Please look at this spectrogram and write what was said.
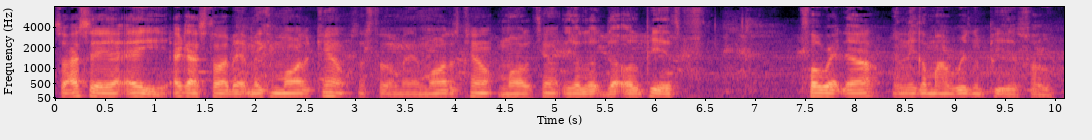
So I said, hey, I gotta start back making modded accounts and stuff, man. Models count, modded account. You look the other PS4 right there, and they got my original PS4.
